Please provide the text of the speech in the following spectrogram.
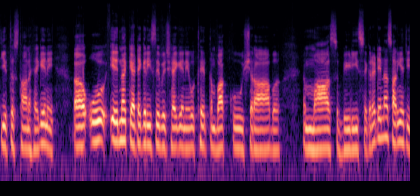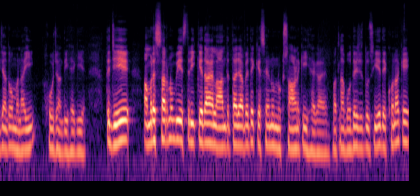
ਤੀਰਥ ਸਥਾਨ ਹੈਗੇ ਨੇ ਉਹ ਇਹਨਾਂ ਕੈਟਾਗਰੀਜ਼ ਦੇ ਵਿੱਚ ਹੈਗੇ ਨੇ ਉੱਥੇ ਤੰਬਾਕੂ ਸ਼ਰਾਬ ਮਾਸ, ਬੀੜੀ, ਸਿਗਰਟ, ਇਹਨਾਂ ਸਾਰੀਆਂ ਚੀਜ਼ਾਂ ਤੋਂ ਮਨਾਈ ਹੋ ਜਾਂਦੀ ਹੈਗੀ ਹੈ। ਤੇ ਜੇ ਅੰਮ੍ਰਿਤਸਰ ਨੂੰ ਵੀ ਇਸ ਤਰੀਕੇ ਦਾ ਐਲਾਨ ਦਿੱਤਾ ਜਾਵੇ ਤੇ ਕਿਸੇ ਨੂੰ ਨੁਕਸਾਨ ਕੀ ਹੈਗਾ ਹੈ? ਮਤਲਬ ਉਹਦੇ 'ਚ ਤੁਸੀਂ ਇਹ ਦੇਖੋ ਨਾ ਕਿ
